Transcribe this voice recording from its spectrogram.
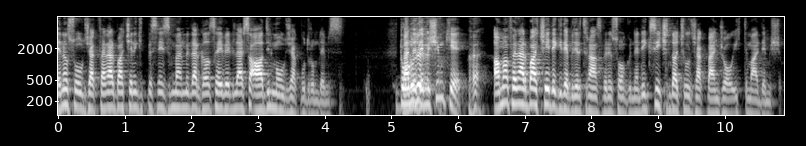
e nasıl olacak? Fenerbahçe'nin gitmesine izin vermediler. Galatasaray'a verirlerse adil mi olacak bu durum demişsin. ben de de- demişim ki ama Fenerbahçe'ye de gidebilir transferin son günlerinde. İkisi için de açılacak bence o ihtimal demişim.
